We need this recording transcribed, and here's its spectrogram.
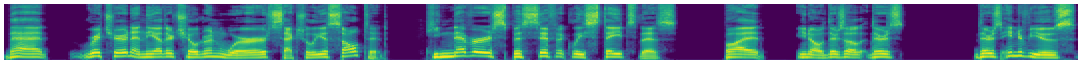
that Richard and the other children were sexually assaulted. He never specifically states this, but you know, there's a there's there's interviews,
